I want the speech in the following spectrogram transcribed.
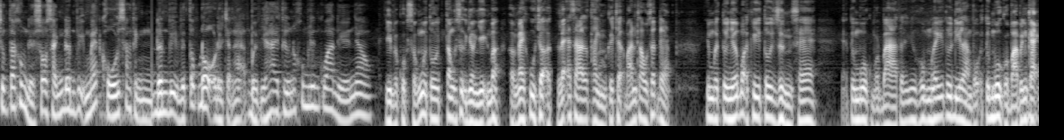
chúng ta không để so sánh đơn vị mét khối sang thành đơn vị về tốc độ được chẳng hạn bởi vì hai thứ nó không liên quan gì đến nhau nhìn vào cuộc sống của tôi trong cái sự nhường nhịn mà ở ngay khu chợ lẽ ra thành một cái chợ bán rau rất đẹp nhưng mà tôi nhớ mọi khi tôi dừng xe tôi mua của một bà thôi nhưng hôm ấy tôi đi làm vội tôi mua của bà bên cạnh.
